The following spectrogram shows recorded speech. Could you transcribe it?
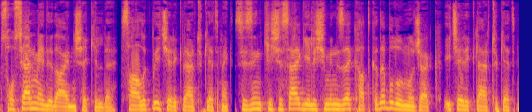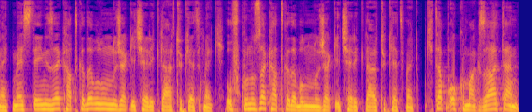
Sosyal medyada aynı şekilde. Sağlıklı içerikler tüketmek. Sizin kişisel gelişiminize katkıda bulunacak içerikler tüketmek. Mesleğinize katkıda bulunacak içerikler tüketmek. Ufkunuza katkıda bulunacak içerikler tüketmek. Kitap okumak zaten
